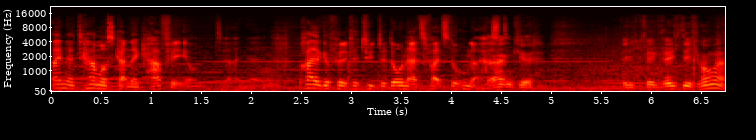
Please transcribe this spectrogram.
eine Thermoskanne Kaffee und eine prall gefüllte Tüte Donuts, falls du Hunger hast. Danke. Ich krieg richtig Hunger.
